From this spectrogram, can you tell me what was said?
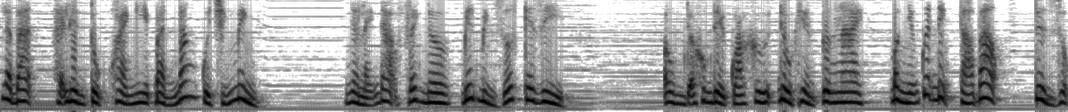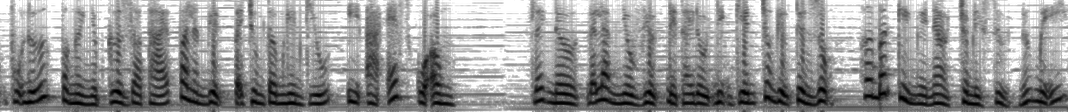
là bạn hãy liên tục hoài nghi bản năng của chính mình. Nhà lãnh đạo Fleckner biết mình rốt cái gì. Ông đã không để quá khứ điều khiển tương lai bằng những quyết định táo bạo tuyển dụng phụ nữ và người nhập cư Do Thái và làm việc tại trung tâm nghiên cứu IAS của ông. Fleckner đã làm nhiều việc để thay đổi định kiến trong việc tuyển dụng hơn bất kỳ người nào trong lịch sử nước Mỹ.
